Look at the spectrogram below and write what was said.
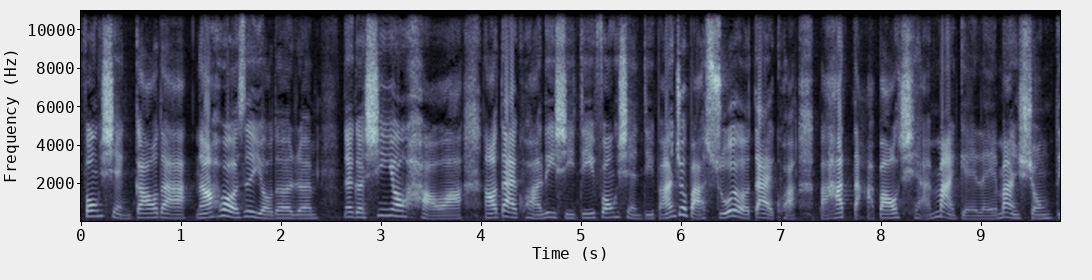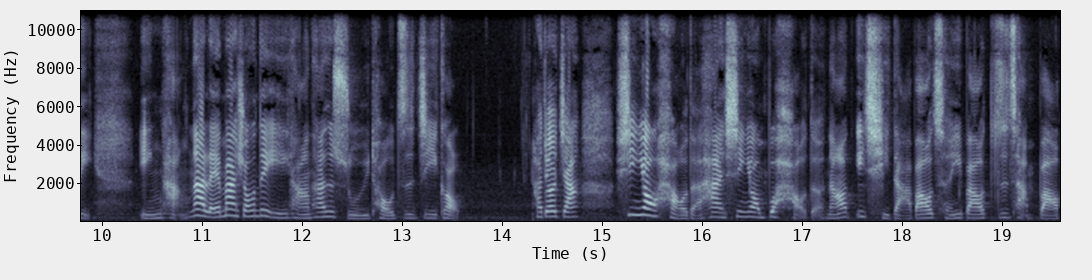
风险高的啊，然后或者是有的人那个信用好啊，然后贷款利息低，风险低，反正就把所有的贷款把它打包起来卖给雷曼兄弟银行。那雷曼兄弟银行它是属于投资机构。他就将信用好的和信用不好的，然后一起打包成一包资产包，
